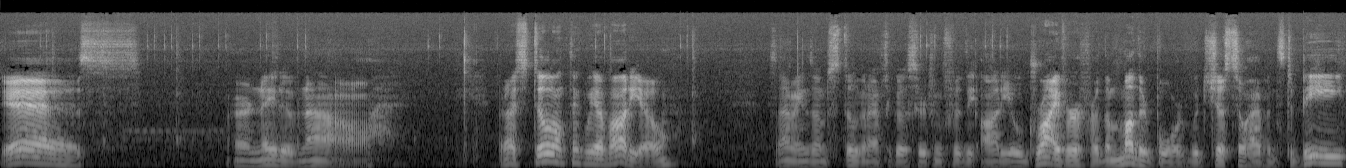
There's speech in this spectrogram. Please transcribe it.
Yes. Our native now. But I still don't think we have audio. So that means I'm still going to have to go searching for the audio driver for the motherboard, which just so happens to be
